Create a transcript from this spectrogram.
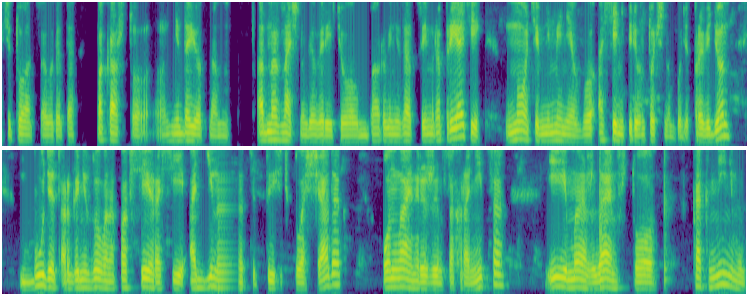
ситуация вот эта пока что не дает нам однозначно говорить об организации мероприятий, но, тем не менее, в осенний период точно будет проведен. Будет организовано по всей России 11 тысяч площадок, онлайн-режим сохранится, и мы ожидаем, что как минимум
